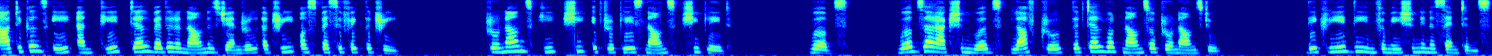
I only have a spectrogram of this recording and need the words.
Articles a and the tell whether a noun is general, a tree, or specific, the tree. Pronouns he, she, it replace nouns, she played. Verbs. Verbs are action words, laugh, crow, that tell what nouns or pronouns do. They create the information in a sentence.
